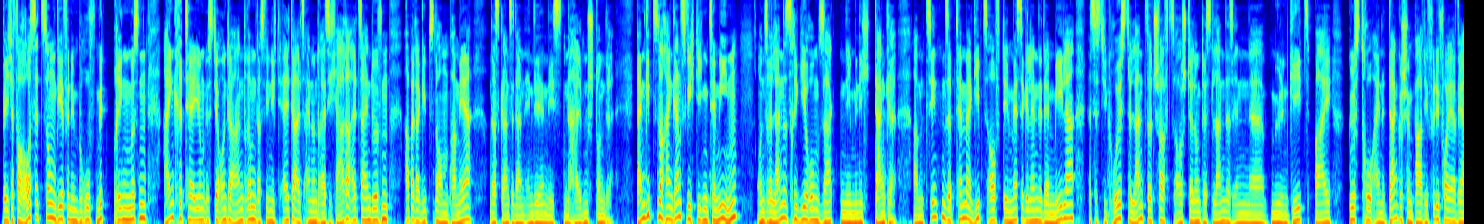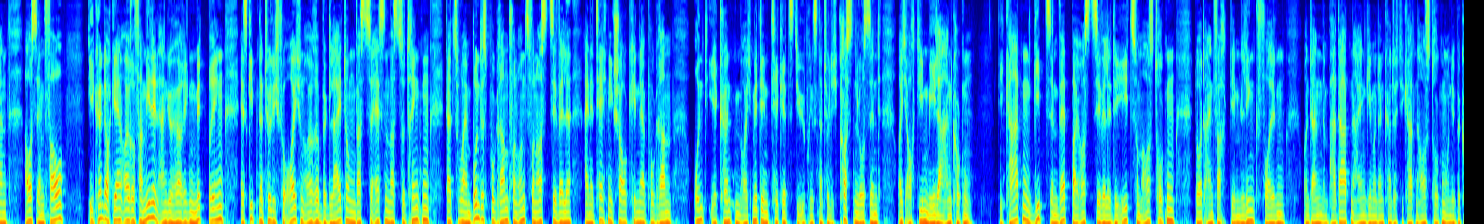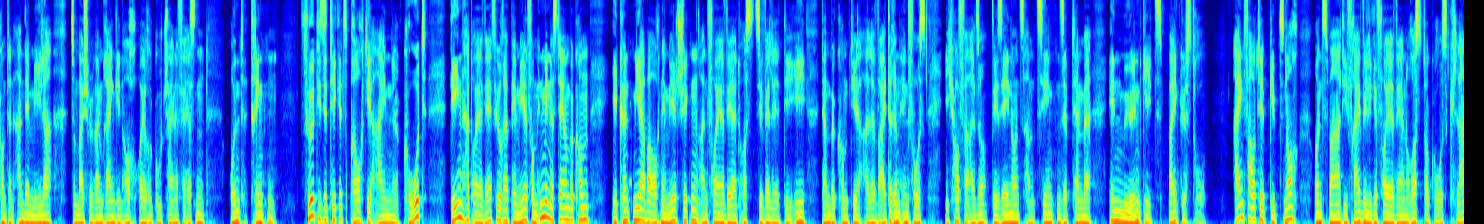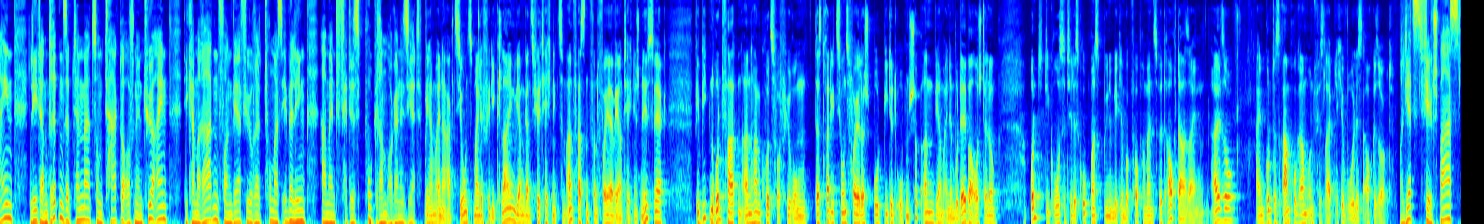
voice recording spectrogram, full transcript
welche Voraussetzungen wir für den Beruf mitbringen müssen. Ein Kriterium ist ja unter anderem, dass wir nicht älter als 31 Jahre alt sein dürfen, aber da gibt's noch ein paar mehr und das Ganze dann in der nächsten halben Stunde. Dann gibt's noch einen ganz wichtigen Termin. Unsere Landesregierung sagt nämlich Danke. Am 10. September gibt's auf dem Messegelände der Mela, das ist die größte Landwirtschaftsausstellung des Landes in äh, Mühlen-Geht bei Güstrow, eine Dankeschön-Party für die Feuerwehren aus MV. Ihr könnt auch gern eure Familienangehörigen mitbringen. Es gibt natürlich für euch und eure Begleitung was zu essen, was zu trinken. Dazu ein Bundesprogramm von uns von Ostseewelle, eine Technikschau, Kinderprogramm und ihr könnt euch mit den Tickets, die übrigens natürlich kostenlos sind, euch auch die Mela angucken. Die Karten gibt's im Web bei ostseewelle.de zum Ausdrucken. Dort einfach dem Link folgen und dann ein paar Daten eingeben und dann könnt ihr euch die Karten ausdrucken und ihr bekommt dann an der Mailer zum Beispiel beim Reingehen auch eure Gutscheine für Essen und Trinken. Für diese Tickets braucht ihr einen Code. Den hat euer Wehrführer per Mail vom Innenministerium bekommen. Ihr könnt mir aber auch eine Mail schicken an feuerwehr.ostseewelle.de, dann bekommt ihr alle weiteren Infos. Ich hoffe also, wir sehen uns am 10. September in Mühlen geht's bei Güstrow. Ein V-Tipp gibt's noch, und zwar die Freiwillige Feuerwehr in Rostock Groß-Klein lädt am 3. September zum Tag der offenen Tür ein. Die Kameraden von Wehrführer Thomas Eberling haben ein fettes Programm organisiert. Wir haben eine Aktionsmeile für die Kleinen. Wir haben ganz viel Technik zum Anfassen von Feuerwehr und technischen Hilfswerk. Wir bieten Rundfahrten an, haben Kurzvorführungen. Das Traditionsfeuerlöschboot bietet Open Ship an. Wir haben eine Modellbauausstellung. Und die große Teleskopmastbühne Mecklenburg-Vorpommerns wird auch da sein. Also ein buntes Rahmenprogramm und fürs leibliche Wohl ist auch gesorgt. Und jetzt viel Spaß.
